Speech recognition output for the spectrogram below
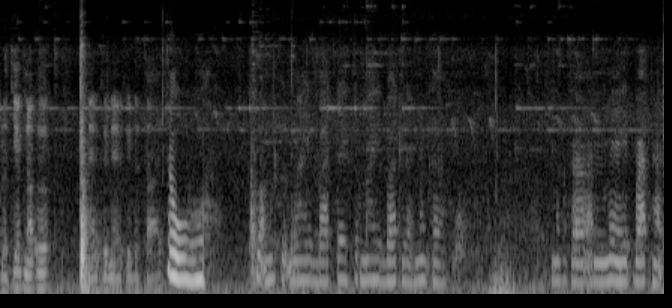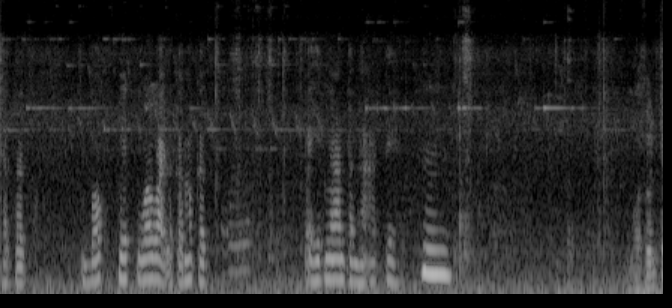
แล้วเจ็บนะเอิกแน่นคือแน่นคือจะตายโอ้ช่วงมันเกิดมาให้บัตรได้ขึ้นมาให้บัตรแล้วมันก็มันก็อันแม่เฮ็ดบัตรให้แล้วก็บล็อกเพชรผัวไว้แล้วก็มันก็ไปเฮ็ดงานต่างหากเด้อืมบ่สนใจ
